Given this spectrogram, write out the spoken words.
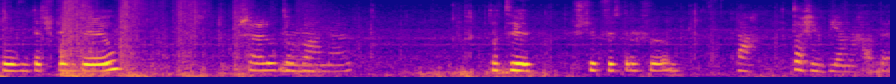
tu widać ktoś był. Przelutowane. To ty. Już się przestraszyłem. Tak, to się wbija na chatę.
